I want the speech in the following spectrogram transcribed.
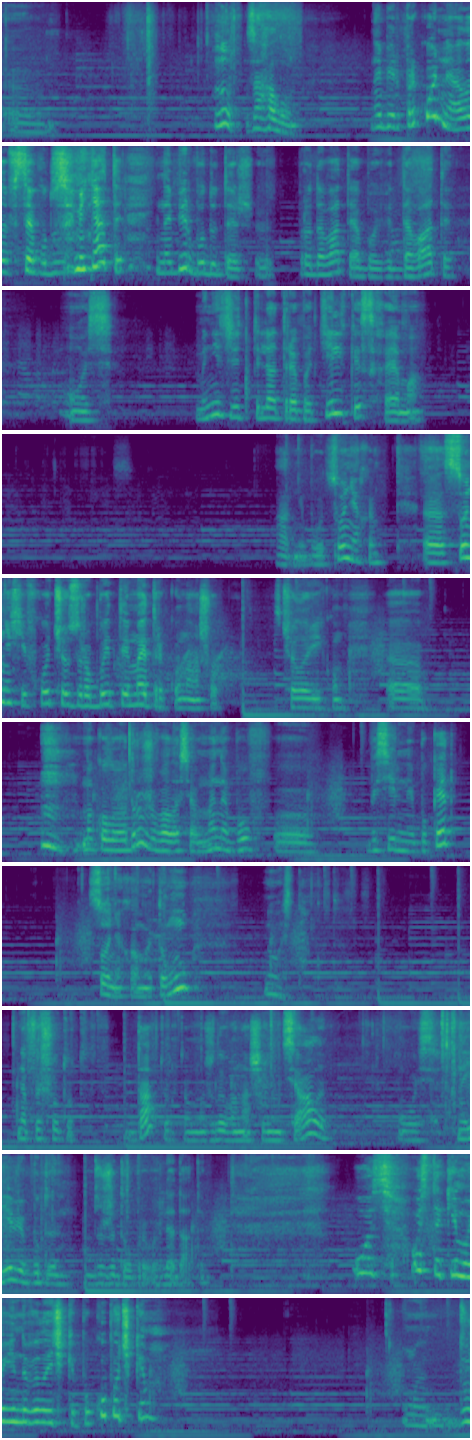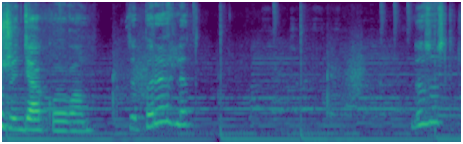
Ну, загалом. Набір прикольний, але все буду заміняти. І набір буду теж е, продавати або віддавати. Ось. Мені звідтіля треба тільки схема. Гарні будуть соняхи. Е, З соняхів хочу зробити метрику нашу з чоловіком. Е, Ми коли одружувалися, в мене був е, весільний букет з соняхами. Тому ну ось так от. Напишу тут дату, там, можливо, наші ініціали. Ось. На Єві буде дуже добре виглядати. Ось, ось такі мої невеличкі покупочки. Дуже дякую вам за перегляд. До зустрічі!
